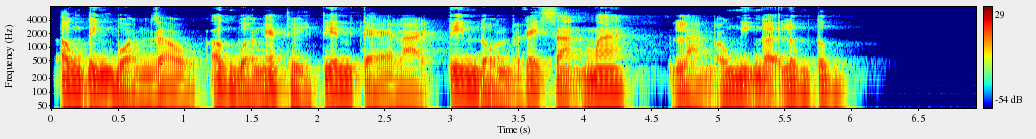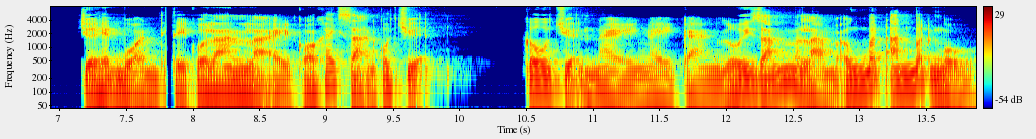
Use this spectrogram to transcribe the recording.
Ông tính buồn giàu, Ông vừa nghe Thủy Tiên kể lại tin đồn về khách sạn ma, Làm ông nghĩ ngợi lung tung. Chưa hết buồn thì cô Lan lại có khách sạn có chuyện. Câu chuyện này ngày càng rối rắm, Làm ông mất ăn mất ngủ,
